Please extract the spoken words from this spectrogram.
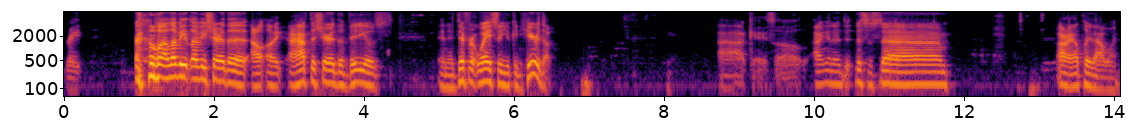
great. well let me let me share the I'll like I have to share the videos in a different way so you can hear them. Uh, Okay, so I'm gonna this is um all right, I'll play that one.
